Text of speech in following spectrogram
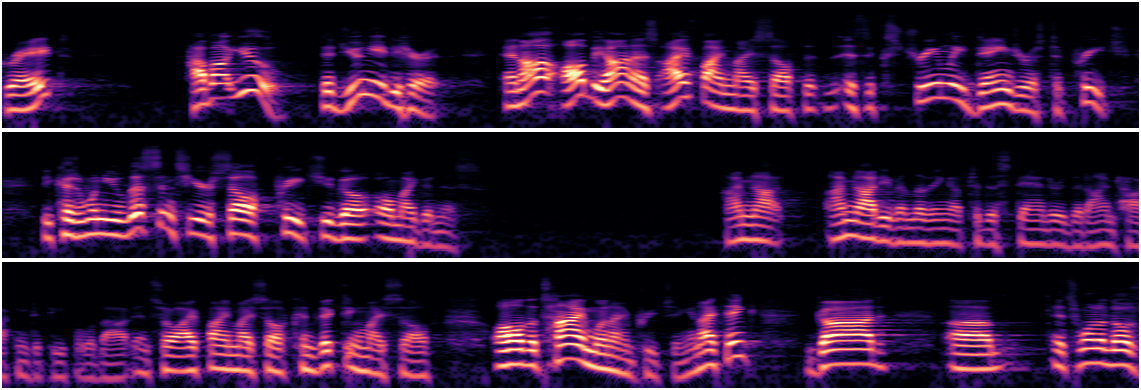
great. How about you? Did you need to hear it? And I'll, I'll, be honest, I find myself that it's extremely dangerous to preach because when you listen to yourself preach, you go, oh my goodness, I'm not, I'm not even living up to the standard that I'm talking to people about. And so I find myself convicting myself all the time when I'm preaching. And I think God, um, it's one of those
